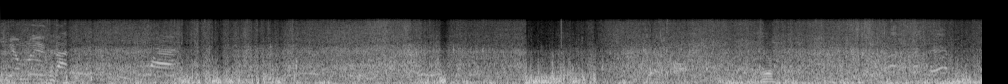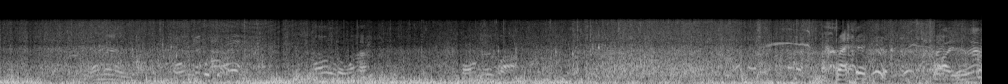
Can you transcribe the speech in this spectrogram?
เทียมเลยดัด อะไร ปล่อยหน้า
